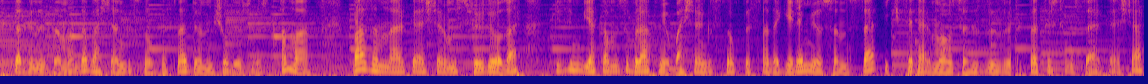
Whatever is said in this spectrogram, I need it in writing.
tıkladığınız zaman da başlangıç noktasına dönmüş oluyorsunuz. Ama bazen arkadaşlarımız söylüyorlar bizim yakamızı bırakmıyor. Başlangıç noktasına da gelemiyorsanız da iki sefer mouse'a hızlı hızlı tıklatırsınız da arkadaşlar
